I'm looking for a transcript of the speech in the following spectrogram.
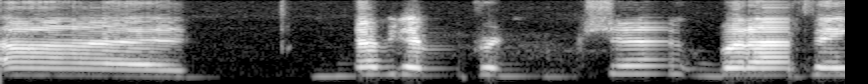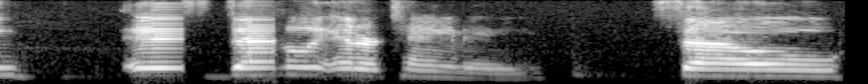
uh WWE production, but I think it's definitely entertaining. So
